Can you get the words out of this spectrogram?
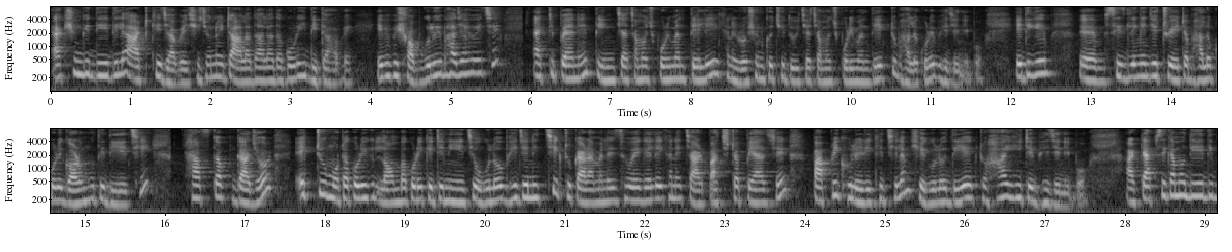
একসঙ্গে দিয়ে দিলে আটকে যাবে, সেজন্য এটা আলাদা আলাদা করেই দিতে হবে। এভাবে সবগুলোই ভাজা হয়েছে। একটি প্যানে তিন চা চামচ পরিমাণ তেলে, এখানে রসুন কুচি দুই চা চামচ পরিমাণ দিয়ে একটু ভালো করে ভেজে নেব। এদিকে সিজলিংয়ের যে ট্রেটা ভালো করে গরম হতে দিয়েছি, হাফ কাপ গাজর, একটু মোটা করে লম্বা করে কেটে নিয়েছি, ওগুলোও ভেজে নিচ্ছি, একটু ক্যারামেলাইজ হয়ে গেলে এখানে চার পাঁচটা পেঁয়াজের পাপড়ি খুলে রেখেছিলাম, সেগুলো দিয়ে একটু হাই হিটে ভেজে নেব। আর ক্যাপসিকামও দিয়ে দিব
